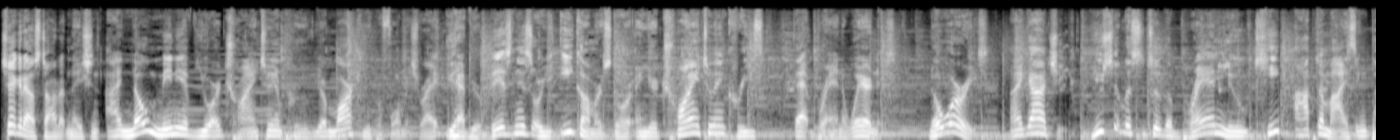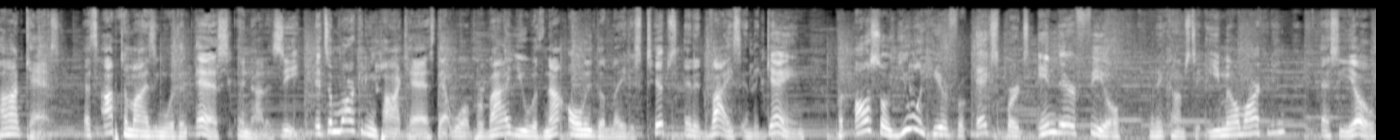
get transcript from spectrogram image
Check it out, Startup Nation. I know many of you are trying to improve your marketing performance, right? You have your business or your e commerce store and you're trying to increase that brand awareness. No worries, I got you. You should listen to the brand new Keep Optimising podcast. That's optimizing with an S and not a Z. It's a marketing podcast that will provide you with not only the latest tips and advice in the game, but also you will hear from experts in their field when it comes to email marketing, SEO,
